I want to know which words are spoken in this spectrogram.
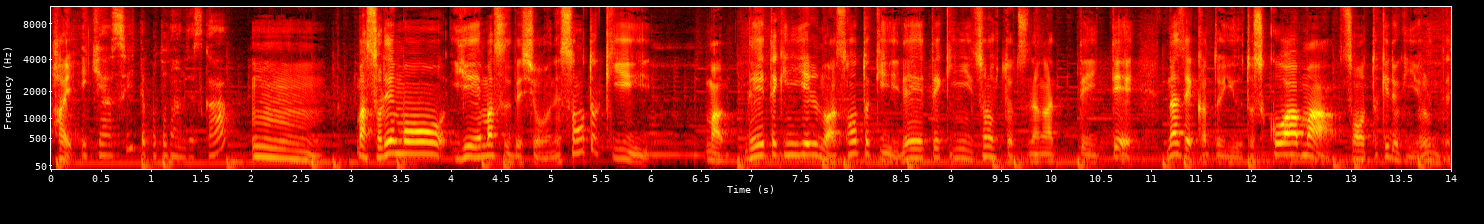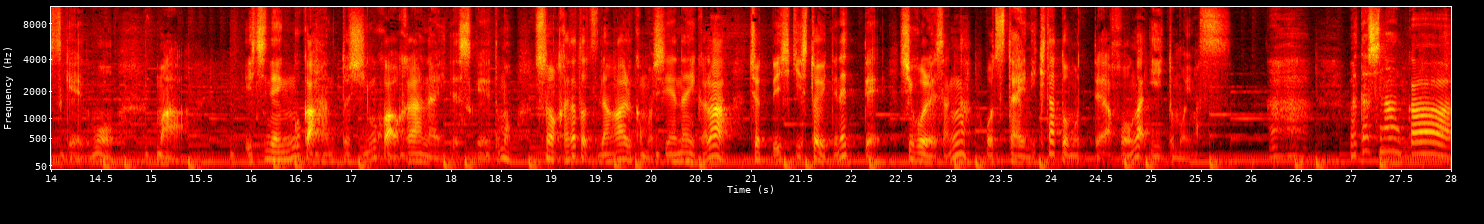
はい。生きやすいってことなんですか？うーんまあそれも言えますでしょうねその時まあ霊的に言えるのはその時霊的にその人とつながっていてなぜかというとそこはまあその時々によるんですけれどもまあ1年後か半年後かわからないですけれどもその方とつながるかもしれないからちょっと意識しといてねって守護霊さんがお伝えに来たと思った方がいいと思います。あー私なんか、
